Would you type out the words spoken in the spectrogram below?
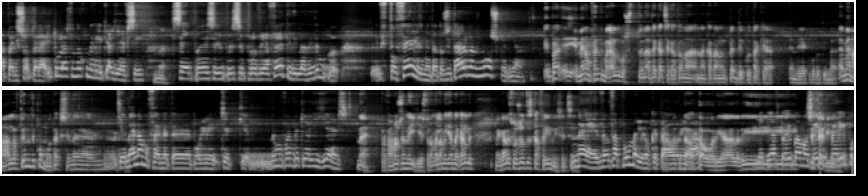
τα περισσότερα ή τουλάχιστον έχουν γλυκιά γεύση, Ναι. σε, σε, σε προδιαθέτει. Δηλαδή, δεν, το θέλεις μετά, το ζητάει ο οργανισμός σου, παιδιά. Ε, πα- ε, εμένα μου φαίνεται μεγάλο το ποσοστό, το 1-10% να, να καταναλώνει 5 κουτάκια ενδιακά ποτό τη μέρα. Εμένα, αλλά αυτό είναι δικό μου, εντάξει. Είναι... Και εμένα μου φαίνεται πολύ. Και, και δεν μου φαίνεται και υγιές. Ναι, προφανώς είναι υγιές. Τώρα μιλάμε για μεγάλες ποσότητες καφεΐνης, έτσι. Ναι, εδώ θα πούμε λίγο και τα όρια. Τα, τα όρια, δηλαδή. Γιατί αυτό είπαμε ότι έχει ξεφεύγει. περίπου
